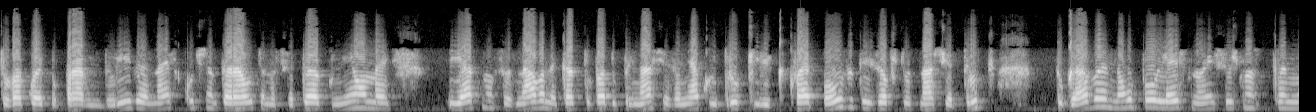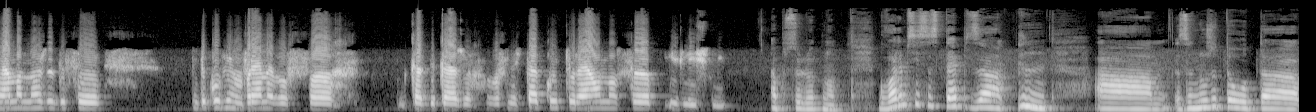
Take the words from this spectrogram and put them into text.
това, което правим. Дори да е най-скучната работа на света, ако ние имаме ясно осъзнаване как това допринася за някой друг или каква е ползата изобщо от нашия труд, тогава е много по-лесно и всъщност няма нужда да се да губим време в, как да кажа, в неща, които реално са излишни. Абсолютно. Говорим си с теб за, а, за нуждата от, а,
